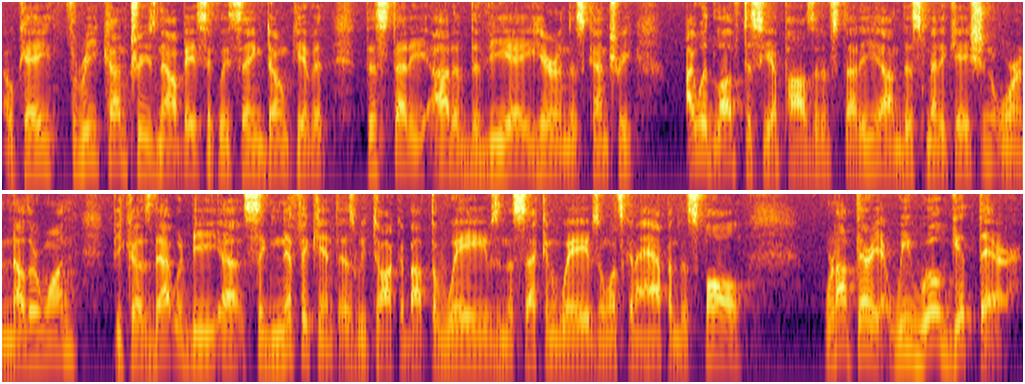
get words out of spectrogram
Okay, three countries now basically saying don't give it. This study out of the VA here in this country, I would love to see a positive study on this medication or another one because that would be uh, significant as we talk about the waves and the second waves and what's going to happen this fall. We're not there yet. We will get there.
